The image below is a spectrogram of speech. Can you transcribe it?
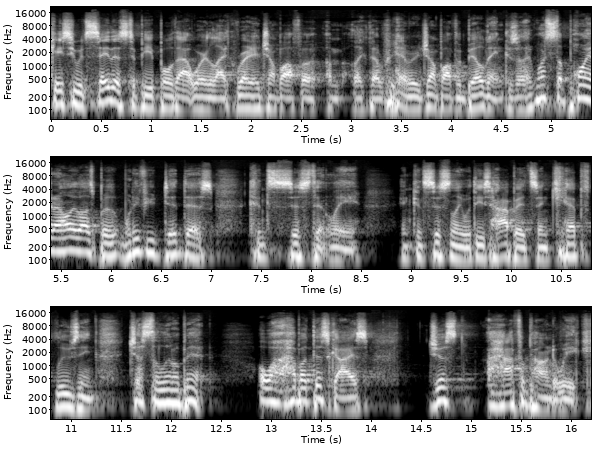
Casey would say this to people that were like ready to jump off a um, like that ready to jump off a building because they're like, what's the point? I only lost. But what if you did this consistently and consistently with these habits and kept losing just a little bit? Oh, well, how about this, guys? Just a half a pound a week.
